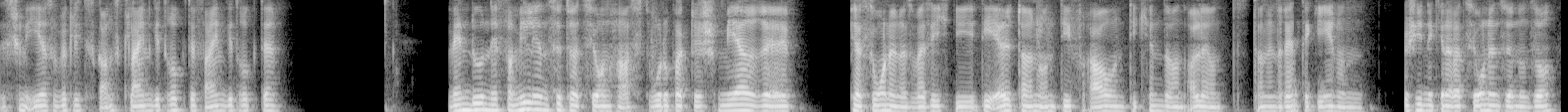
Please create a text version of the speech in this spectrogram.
ist schon eher so wirklich das ganz Kleingedruckte, Feingedruckte. Wenn du 'ne Familiensituation hast, wo du praktisch mehrere Personen, also weiß ich, die die Eltern und die Frau und die Kinder und alle und dann in Rente gehen und verschiedene Generationen sind und so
